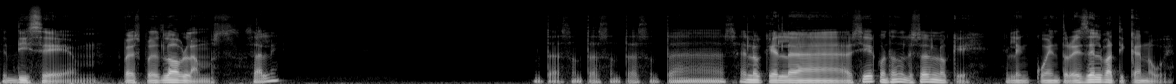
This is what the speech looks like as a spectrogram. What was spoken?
Dice, pues después lo hablamos, ¿sale? En lo que la... Sigue contando la historia en lo que el encuentro. Es del Vaticano, güey.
